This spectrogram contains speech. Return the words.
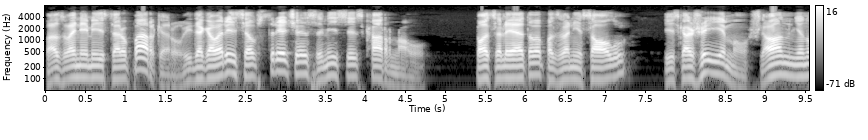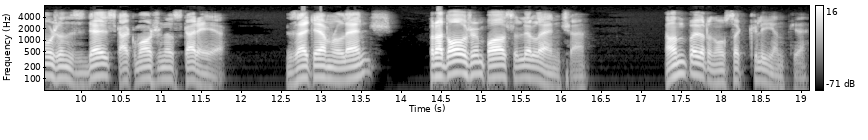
«Позвони мистеру Паркеру и договорись о встрече с миссис Карноу. После этого позвони Солу и скажи ему, что он мне нужен здесь как можно скорее. Затем ленч. Продолжим после ленча». Он повернулся к клиентке.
